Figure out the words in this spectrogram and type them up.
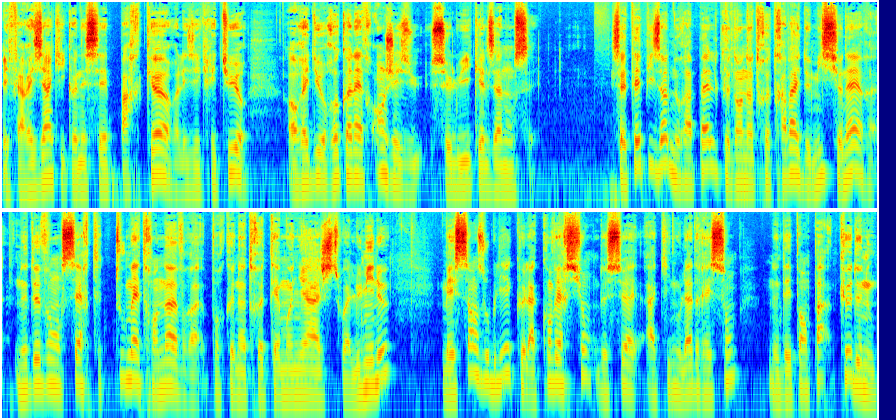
Les pharisiens qui connaissaient par cœur les Écritures auraient dû reconnaître en Jésus celui qu'elles annonçaient. Cet épisode nous rappelle que dans notre travail de missionnaire, nous devons certes tout mettre en œuvre pour que notre témoignage soit lumineux, mais sans oublier que la conversion de ceux à qui nous l'adressons ne dépend pas que de nous.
